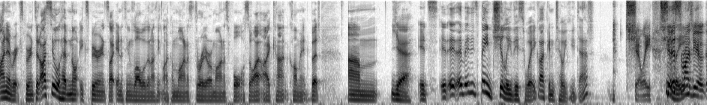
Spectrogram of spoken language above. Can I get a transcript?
I never experienced it. I still have not experienced like anything lower than I think like a minus three or a minus four, so I, I can't comment. But um, yeah, it's it, it it's been chilly this week. I can tell you that. Chilly. See, this reminds me of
